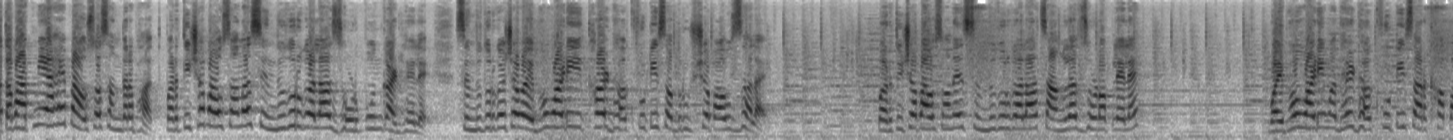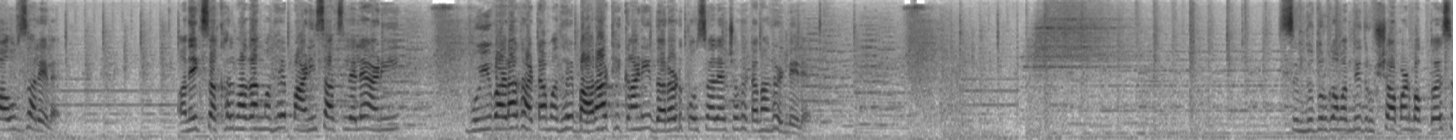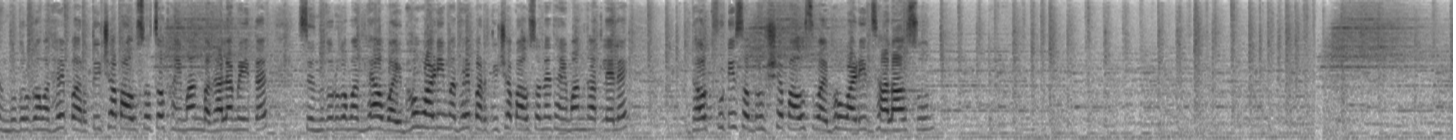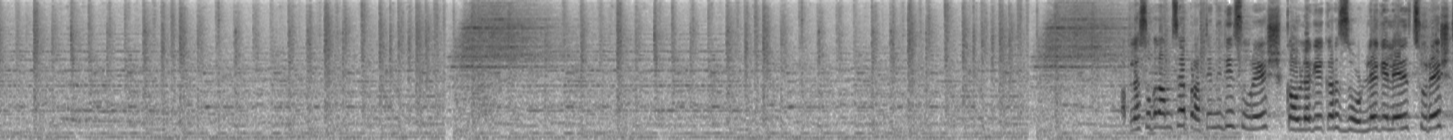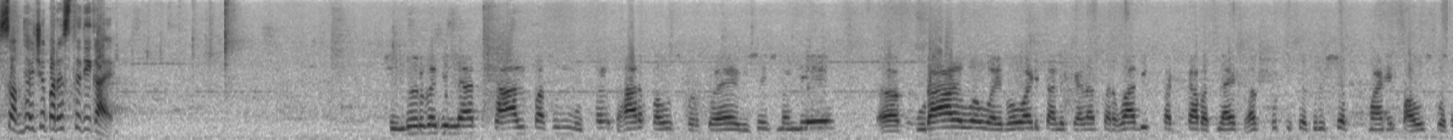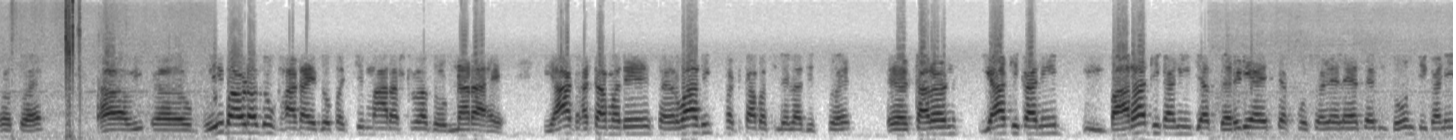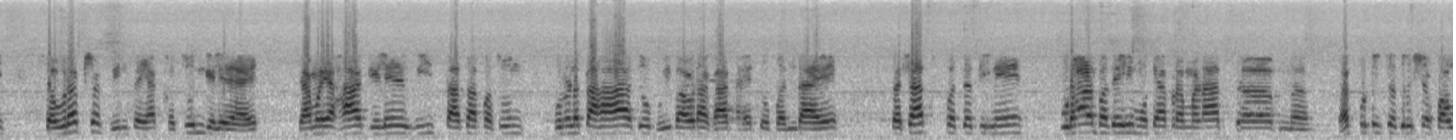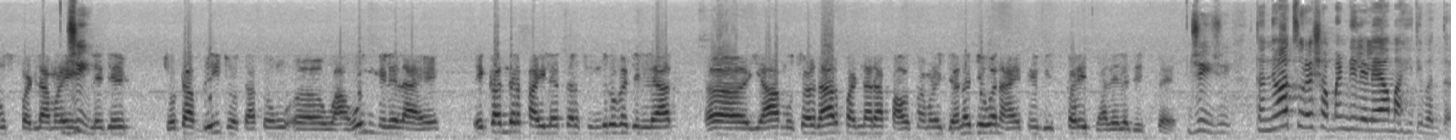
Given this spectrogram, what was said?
आता बातमी आहे पावसासंदर्भात. परतीच्या पावसानं सिंधुदुर्गला झोडपून काढलेलं आहे. सिंधुदुर्गच्या वैभववाडी इथं ढगफुटी सदृश्य पाऊस झालाय. परतीच्या पावसाने सिंधुदुर्गाला चांगलंच झोडपलेलं आहे. वैभववाडीमध्ये ढगफुटी सारखा पाऊस झालेला आहे. अनेक सखल भागांमध्ये पाणी साचलेलं आहे आणि भुईवाडा घाटामध्ये बारा ठिकाणी दरड कोसळल्याच्या घटना घडलेल्या आहेत. सिंधुदुर्गमधली दृश्य आपण बघतोय. सिंधुदुर्गमध्ये परतीच्या पावसाचं थैमान बघायला मिळत आहे सिंधुदुर्गमधल्या वैभववाडीमध्ये परतीच्या पावसाने थैमान घातलेले ढगफुटी सदृश्य पाऊस वैभववाडीत झाला असून आपल्यासोबत आमचे प्रतिनिधी सुरेश कौलगेकर जोडले गेले. सुरेश सध्याची परिस्थिती काय? सिंधुदुर्ग जिल्ह्यात कालपासून मुसळधार पाऊस पडतोय. विशेष म्हणजे कुडाळ व वैभववाडी तालुक्याला सर्वाधिक फटका बसलाय. ढगफुटी सदृश्य प्रमाणे पाऊस कोसळतोय. भुईबावडा जो घाट आहे जो पश्चिम महाराष्ट्राला जोडणारा आहे या घाटामध्ये सर्वाधिक फटका बसलेला दिसतोय. कारण या ठिकाणी बारा ठिकाणी ज्या दरडी आहेत त्या कोसळलेल्या आहेत आणि दोन ठिकाणी संरक्षक भिंत या खचून गेलेल्या आहेत. त्यामुळे हा गेले वीस तासापासून पूर्णतः जो भुईबावडा घाट आहे तो बंद आहे. तशाच पद्धतीने कुडाळमध्येही मोठ्या प्रमाणात अ, म, ढगफुटी सदृश्य पाऊस पडल्यामुळे. इथले जे छोटा ब्रिज होता तो वाहून गेलेला आहे. एकंदर पाहिलं तर सिंधुदुर्ग जिल्ह्यात या मुसळधार पडणाऱ्या पावसामुळे जनजीवन आहे ते विस्कळीत झालेलं दिसतंय. जी जी. धन्यवाद सुरेश आपण दिलेल्या या माहितीबद्दल.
